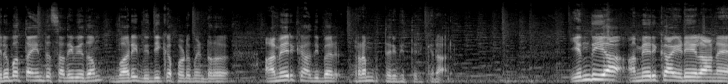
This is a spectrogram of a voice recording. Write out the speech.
இருபத்தைந்து சதவீதம் வரி விதிக்கப்படும் என்று அமெரிக்க அதிபர் ட்ரம்ப் தெரிவித்திருக்கிறார். இந்தியா அமெரிக்கா இடையிலான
